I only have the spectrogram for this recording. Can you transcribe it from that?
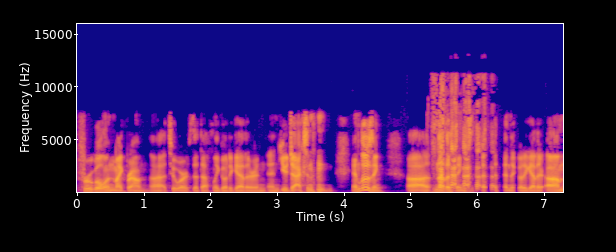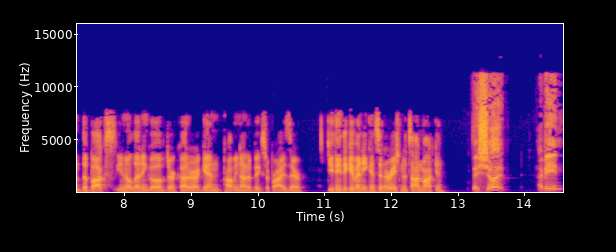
frugal and Mike Brown, uh, two words that definitely go together and, and Hue Jackson and losing. Uh, another things that, that tend to go together. Um, the Bucks, you know, letting go of Dirk Koetter again, probably not a big surprise there. Do you think they give any consideration to Todd Monken? They should. I mean,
